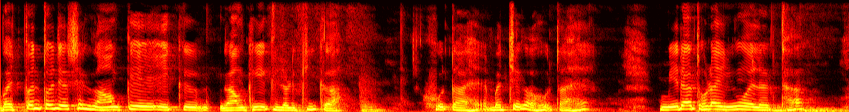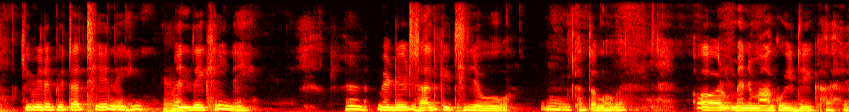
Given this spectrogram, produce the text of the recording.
बचपन तो जैसे गाँव के एक गाँव की एक लड़की का होता है बच्चे का होता है। मेरा थोड़ा यूँ अलग था कि मेरे पिता थे नहीं मैंने देखे ही नहीं। हाँ, मैं डेढ़ साल की थी जब वो ख़त्म हो गए। और मैंने माँ को ही देखा है।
